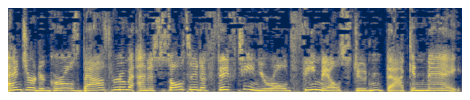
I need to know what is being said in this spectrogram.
entered a girl's bathroom, and assaulted a 15 year old female student back in May.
